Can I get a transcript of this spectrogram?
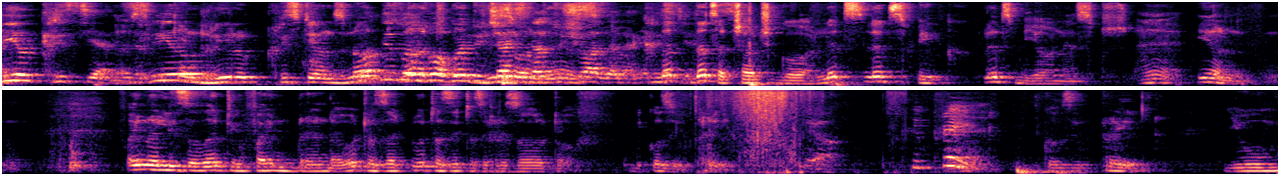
real Christians, Speaking real. real Christians, not, Not these ones who are going to church just to show us that they're That, that's a church goer. Let's let's speak. Let's be honest. Eh, Ian, finally, so that you find Brenda, what was that? What was it as a result of? Because you prayed. Yeah. You prayed. Because you prayed. You,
